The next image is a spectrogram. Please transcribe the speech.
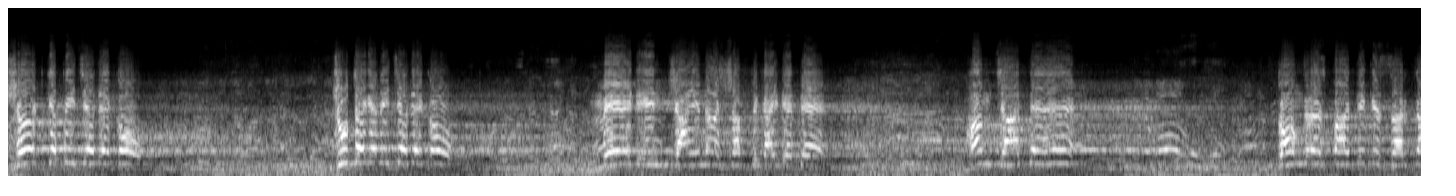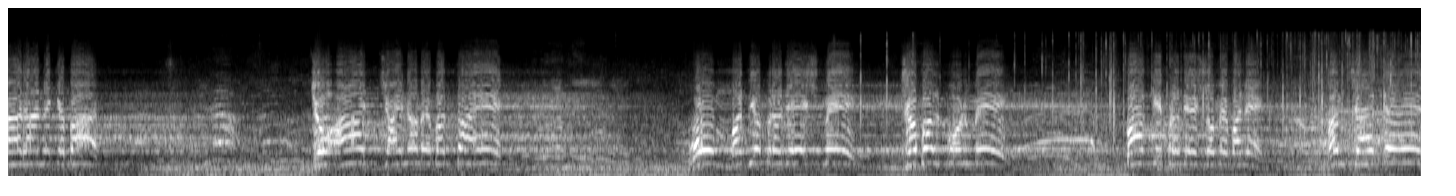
शर्ट के पीछे देखो, जूते के नीचे देखो। मेड इन चाइना शब्द दिखाई देते हैं। हम चाहते हैं कांग्रेस पार्टी की सरकार आने के बाद जो आज चाइना में बनता है, वो मध्य प्रदेश में, जबलपुर में, बाकी प्रदेशों में बने। हम चाहते हैं,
